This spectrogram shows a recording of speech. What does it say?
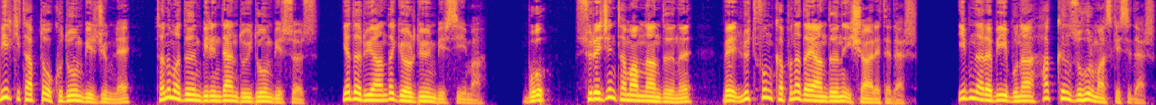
Bir kitapta okuduğun bir cümle, tanımadığın birinden duyduğun bir söz ya da rüyanda gördüğün bir sima. Bu, sürecin tamamlandığını ve lütfun kapına dayandığını işaret eder. İbn Arabi buna hakkın zuhur maskesi der.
